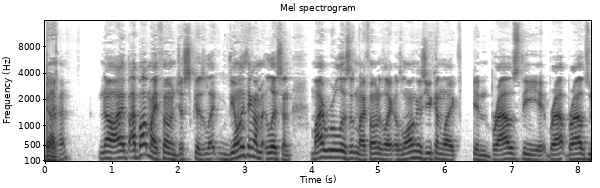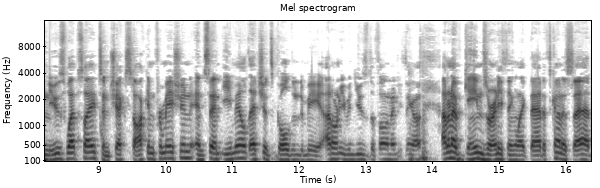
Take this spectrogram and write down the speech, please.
Go Go ahead. Ahead. No, I, I bought my phone just because like the only thing I'm listen. My rule is in my phone is like as long as you can like can browse the brow, browse news websites and check stock information and send email. That shit's golden to me. I don't even use the phone anything. I don't have games or anything like that. It's kind of sad.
